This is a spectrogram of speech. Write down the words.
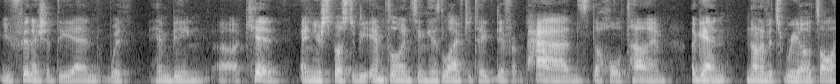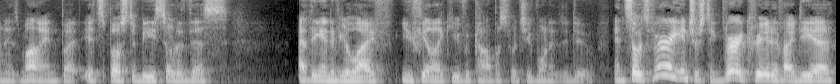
you finish at the end with him being a kid and you're supposed to be influencing his life to take different paths the whole time. Again, none of it's real, it's all in his mind, but it's supposed to be sort of this at the end of your life, you feel like you've accomplished what you've wanted to do. And so it's very interesting, very creative idea.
